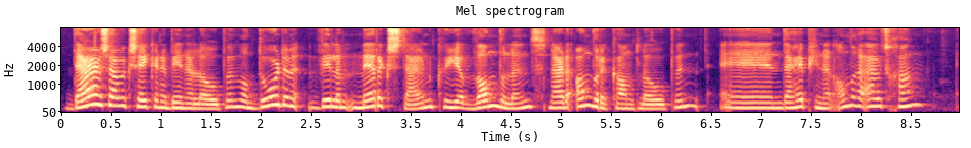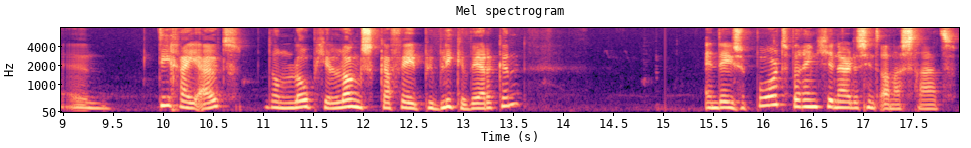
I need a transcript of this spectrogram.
Daar zou ik zeker naar binnen lopen, want door de Willem Merkstuin kun je wandelend naar de andere kant lopen. En daar heb je een andere uitgang. Die ga je uit. Dan loop je langs Café Publieke Werken. En deze poort brengt je naar de Sint-Anna-straat.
